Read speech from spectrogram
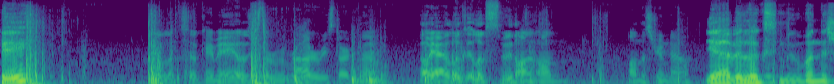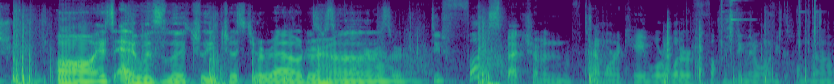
Okay. It looks okay. Maybe it was just a router restart then. Oh yeah, it looks it looks smooth on on on the stream now. Yeah, but it looks smooth on the stream. Oh, it's it was literally just your router. Just router huh? Dude, fuck Spectrum and Time Warner Cable or whatever fucking thing they want to be called now.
